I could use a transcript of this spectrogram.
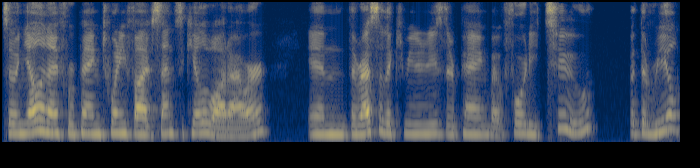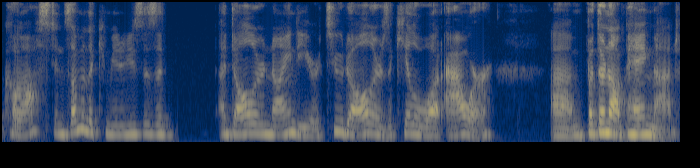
So in Yellowknife, we're paying 25 cents a kilowatt hour. In the rest of the communities, they're paying about 42, but the real cost in some of the communities is a a dollar ninety or two dollars a kilowatt hour um, but they're not paying that.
